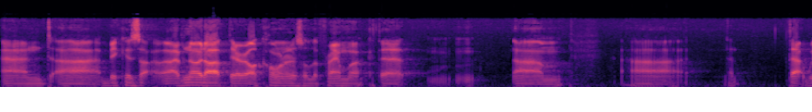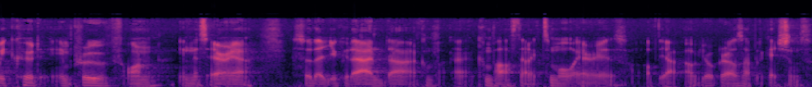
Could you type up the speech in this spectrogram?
and uh, because I've no doubt there are corners of the framework that um, uh, that, that we could improve on in this area, so that you could add uh, comp uh, compile static to more areas of the of your Grails applications.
